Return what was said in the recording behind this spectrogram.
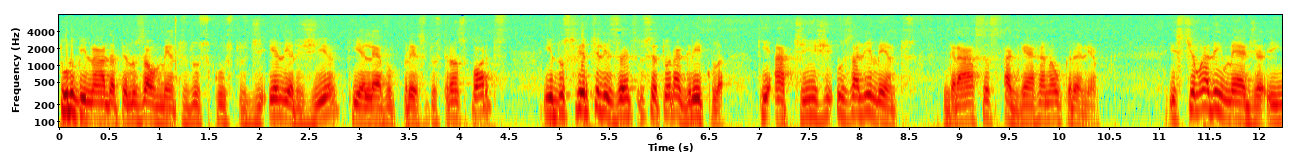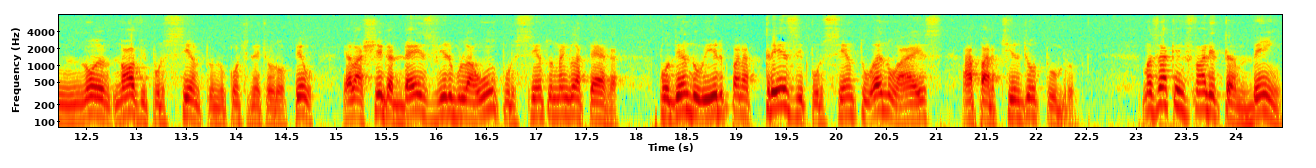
turbinada pelos aumentos dos custos de energia, que eleva o preço dos transportes, e dos fertilizantes do setor agrícola, que atinge os alimentos, graças à guerra na Ucrânia. Estimada em média em 9% no continente europeu, ela chega a 10,1% na Inglaterra, podendo ir para 13% anuais a partir de outubro. Mas há quem fale também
